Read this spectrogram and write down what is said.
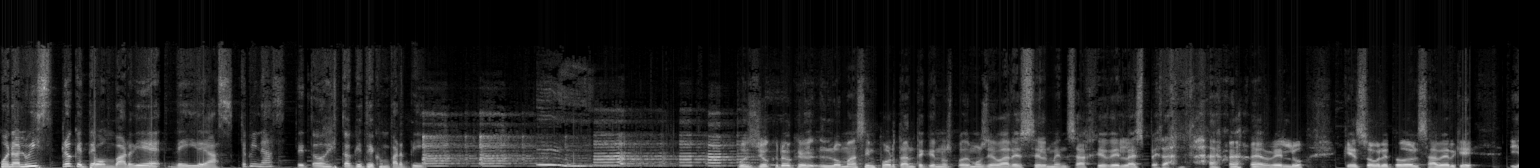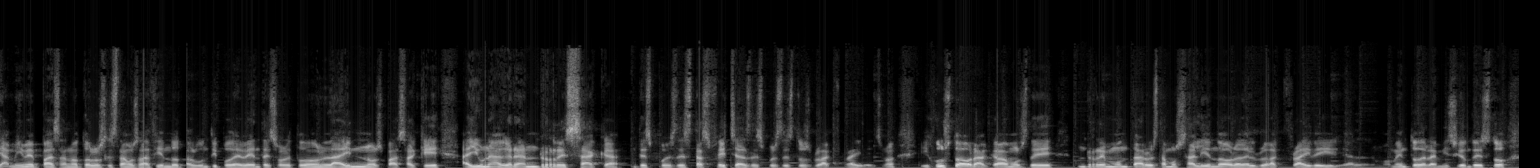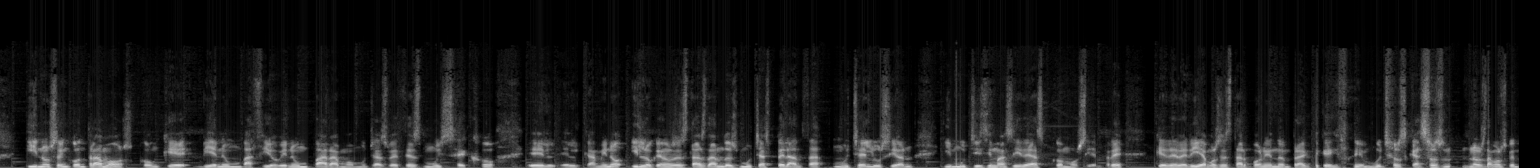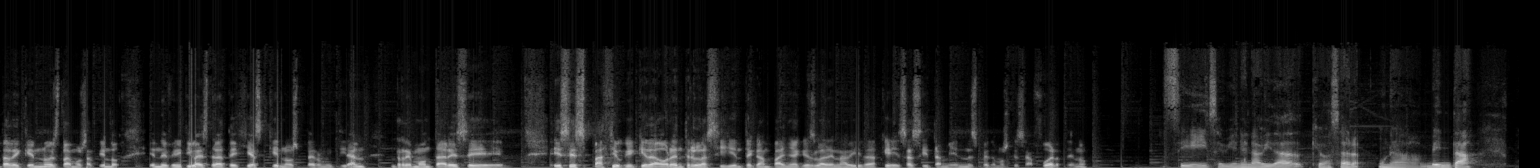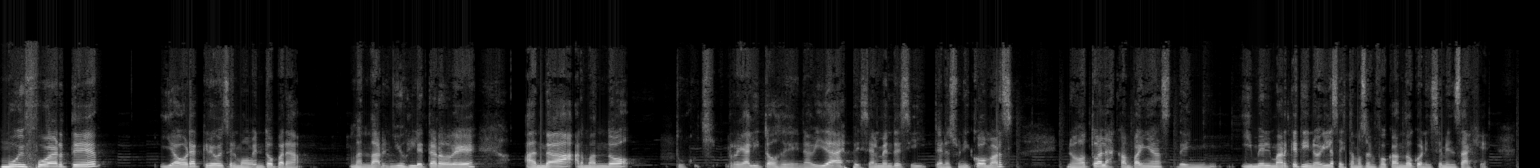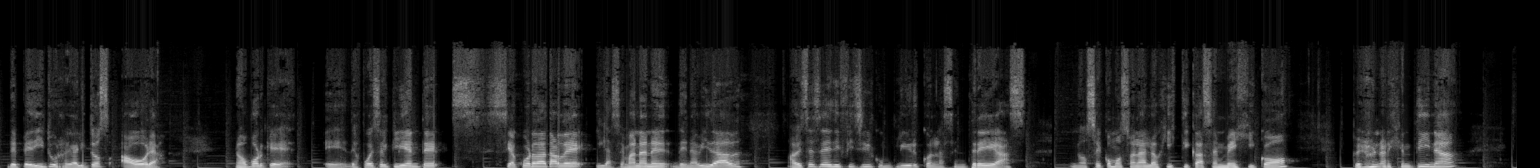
Bueno, Luis, creo que te bombardeé de ideas. ¿Qué opinas de todo esto que te compartí? Pues yo creo que lo más importante que nos podemos llevar es el mensaje de la esperanza, Belu, que es sobre todo el saber que y a mí me pasa, ¿no? Todos los que estamos haciendo algún tipo de venta y sobre todo online, nos pasa que hay una gran resaca después de estas fechas, después de estos Black Fridays, ¿no? Y justo ahora acabamos de remontar o estamos saliendo ahora del Black Friday, al momento de la emisión de esto, y nos encontramos con que viene un vacío, viene un páramo, muchas veces muy seco el, camino, y lo que nos estás dando es mucha esperanza, mucha ilusión y muchísimas ideas, como siempre, que deberíamos estar poniendo en práctica y en muchos casos nos damos cuenta de que no estamos haciendo. En definitiva, estrategias que nos permitirán remontar ese, ese espacio que queda ahora entre la siguiente campaña, que es la de Navidad, que es así también esperemos que sea fuerte, ¿no? Sí, se viene Navidad, que va a ser una venta muy fuerte y ahora creo es el momento para mandar newsletter de anda armando tus regalitos de Navidad, especialmente si tenés un e-commerce ¿no? Todas las campañas de email marketing hoy las estamos enfocando con ese mensaje de pedir tus regalitos ahora, ¿no? Porque eh, después el cliente se acuerda tarde y la semana de Navidad a veces es difícil cumplir con las entregas. No sé cómo son las logísticas en México, pero en Argentina,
